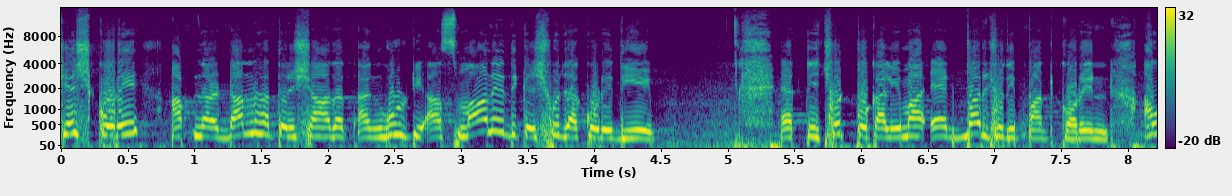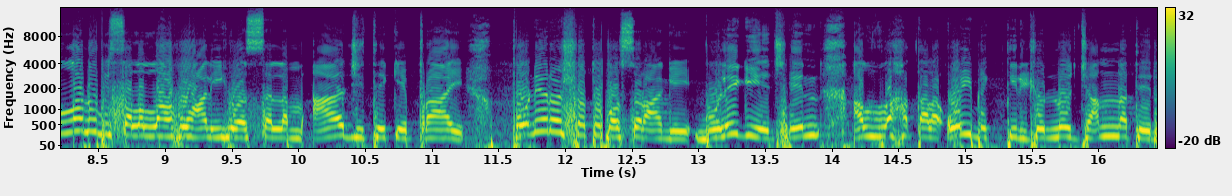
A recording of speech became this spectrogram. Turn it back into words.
শেষ করে আপনার ডান হাতের শাহাদাত আঙ্গুলটি আসমানের দিকে সোজা করে দিয়ে একটি ছোট্ট কালিমা একবার যদি পাঠ করেন, আল্লাহ নবী সাল্লাল্লাহু আলাইহি ওয়াসাল্লাম আজ থেকে প্রায় পনেরো শত বছর আগে বলে গিয়েছেন, আল্লাহ তালা ওই ব্যক্তির জন্য জান্নাতের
